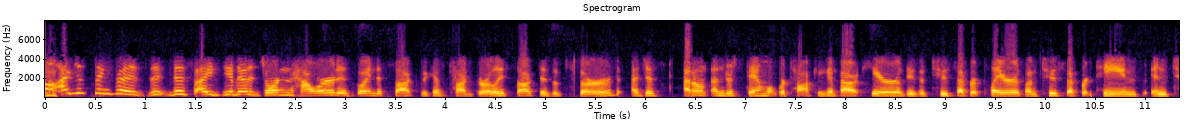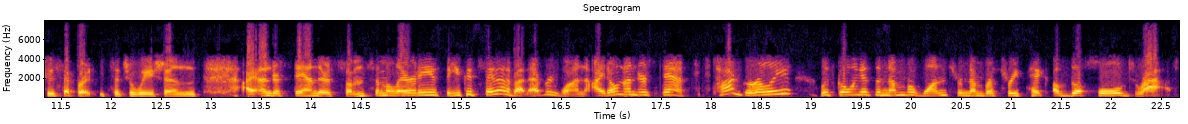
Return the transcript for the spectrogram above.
I just think that th- this idea that Jordan Howard is going to suck because Todd Gurley sucked is absurd. I just I don't understand what we're talking about here. These are two separate players on two separate teams in two separate situations. I understand there's some similarities, but you could say that about everyone. I don't understand. Todd Gurley was going as the number one through number three pick of the whole draft.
